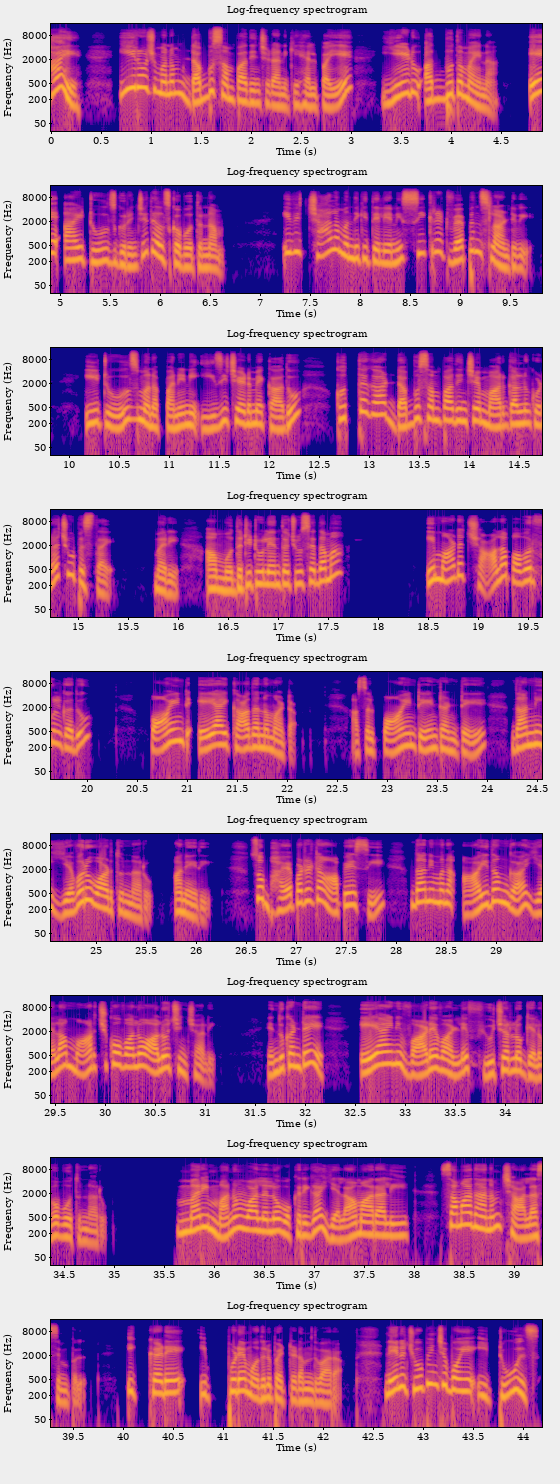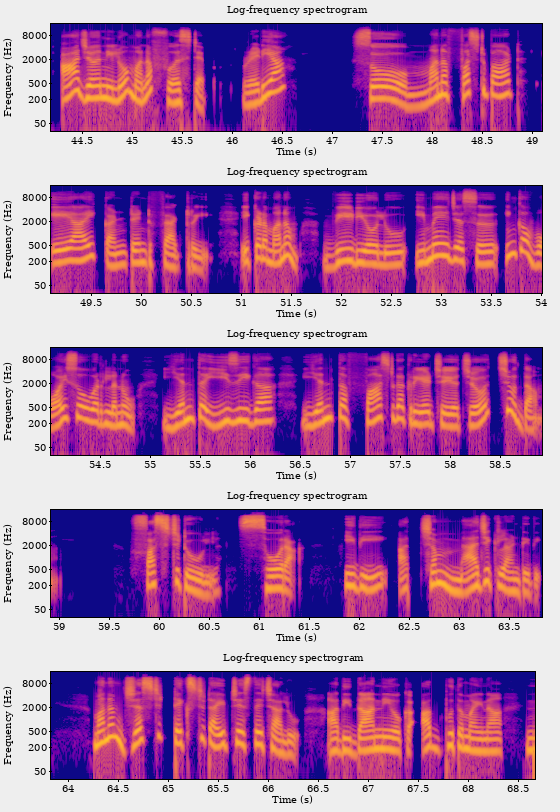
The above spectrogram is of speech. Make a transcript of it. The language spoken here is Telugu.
హాయ్! ఈరోజు మనం డబ్బు సంపాదించడానికి హెల్ప్ అయ్యే ఏడు అద్భుతమైన ఏఐ టూల్స్ గురించి తెలుసుకోబోతున్నాం. ఇవి చాలా మందికి తెలియని సీక్రెట్ వెపన్స్ లాంటివి. ఈ టూల్స్ మన పనిని ఈజీ చేయడమే కాదు కొత్తగా డబ్బు సంపాదించే మార్గాలను కూడా చూపిస్తాయి. మరి ఆ మొదటి టూల్ ఏంతో చూసేద్దామా? ఈ మాట చాలా పవర్ఫుల్ గదు పాయింట్ ఏఐ కాదన్నమాట. అసలు పాయింట్ ఏంటంటే దాన్ని ఎవరు వాడుతున్నారు అనేది. సో భయపడటం ఆపేసి దాన్ని మన ఆయుధంగా ఎలా మార్చుకోవాలో ఆలోచించాలి. ఎందుకంటే ఏఐని వాడేవాళ్ళే ఫ్యూచర్లో గెలవబోతున్నారు. మరి మనం వాళ్ళలో ఒకరిగా ఎలా మారాలి? సమాధానం చాలా సింపుల్. ఇక్కడే ఇప్పుడే మొదలుపెట్టడం ద్వారా. నేను చూపించబోయే ఈ టూల్స్ ఆ జర్నీలో మన ఫస్ట్ స్టెప్. రెడీయా? సో మన first part AI content factory ఇక్కడ మనం వీడియోలు ఇమేజెస్ ఇంకా వాయిస్ ఓవర్లను ఎంత ఈజీగా ఎంత ఫాస్ట్గా క్రియేట్ చేయొచ్చో చూద్దాం. ఫస్ట్ టూల్ సోరా ఇది అచ్చం మ్యాజిక్ లాంటిది. మనం జస్ట్ టెక్స్ట్ టైప్ చేస్తే చాలు. అది దాన్ని ఒక అద్భుతమైన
